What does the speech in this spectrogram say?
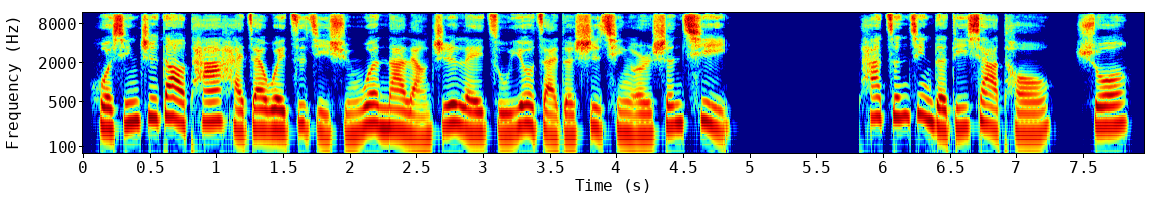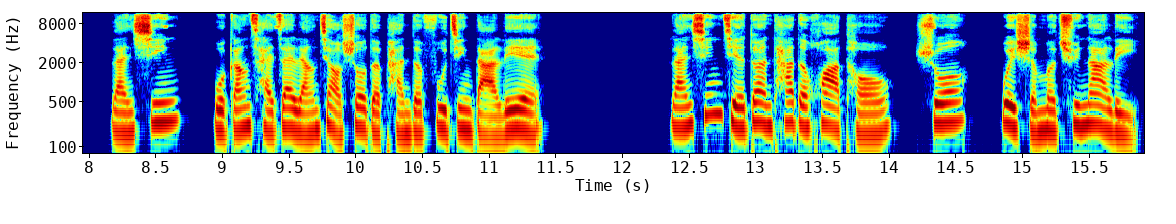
火星知道他还在为自己询问那两只雷族幼崽的事情而生气，他尊敬的低下头说：“蓝星，我刚才在两脚兽的盘的附近打猎。”蓝星截断他的话头，说：“为什么去那里？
